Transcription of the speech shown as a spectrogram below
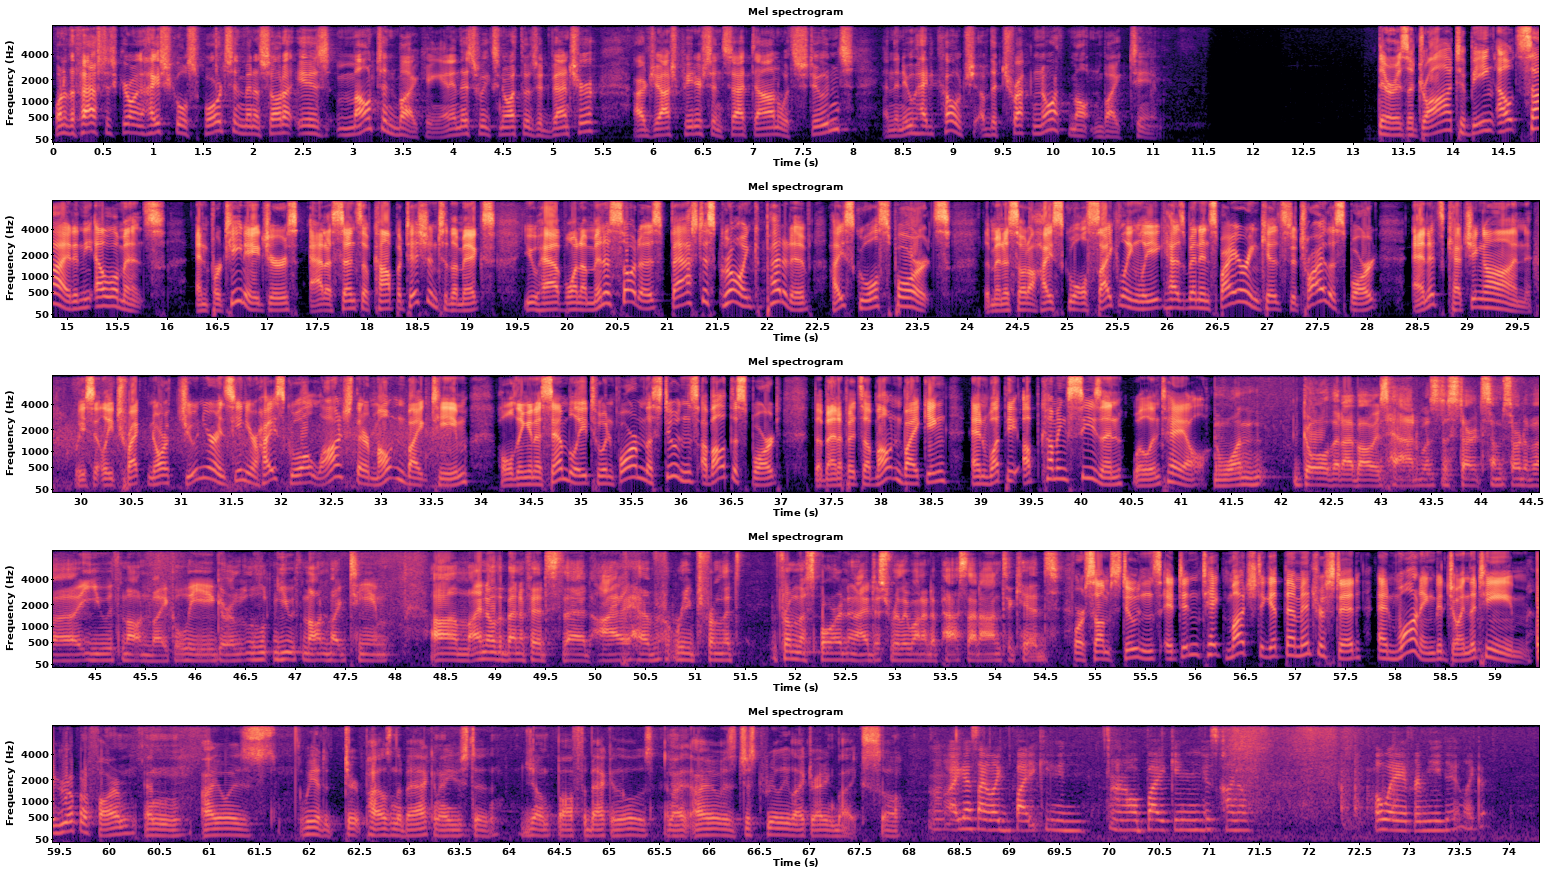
One of the fastest growing high school sports in Minnesota is mountain biking. And in this week's Northwoods Adventure, our Josh Peterson sat down with students and the new head coach of the Trek North mountain bike team. There is a draw to being outside in the elements. And for teenagers, add a sense of competition to the mix, you have one of Minnesota's fastest growing competitive high school sports. The Minnesota High School Cycling League has been inspiring kids to try the sport, and it's catching on. Recently, Trek North Junior and Senior High School launched their mountain bike team, holding an assembly to inform the students about the sport, the benefits of mountain biking, and what the upcoming season will entail. One goal that I've always had was to start some sort of a youth mountain bike league or youth mountain bike team. Um, I know the benefits that I have reaped from the from the sport and I just really wanted to pass that on to kids. For some students, it didn't take much to get them interested and wanting to join the team. I grew up on a farm and I always, we had dirt piles in the back and I used to jump off the back of those and I, I always just really liked riding bikes, so. Um, I guess I like biking and I don't know, biking is kind of a way for me to like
